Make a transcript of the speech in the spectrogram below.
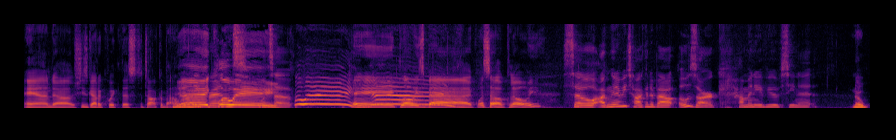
and uh, she's got a Quick This to talk about. Yeah. Hey, friends. Chloe! What's up? Chloe! Hey, Chloe's back. What's up, Chloe? So I'm going to be talking about Ozark. How many of you have seen it? Nope.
